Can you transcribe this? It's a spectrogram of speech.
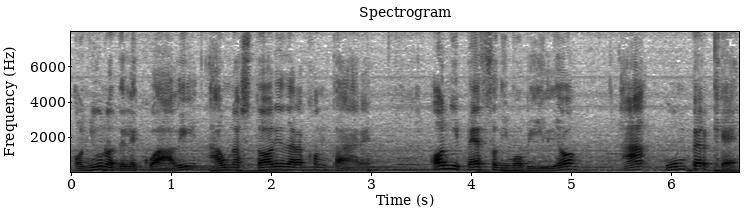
ognuna delle quali ha una storia da raccontare. Ogni pezzo di mobilio ha un perché,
